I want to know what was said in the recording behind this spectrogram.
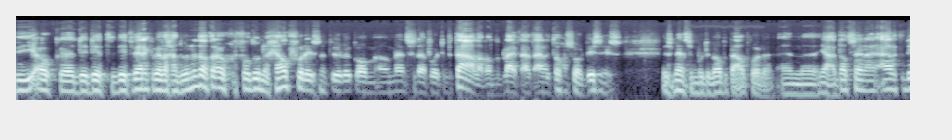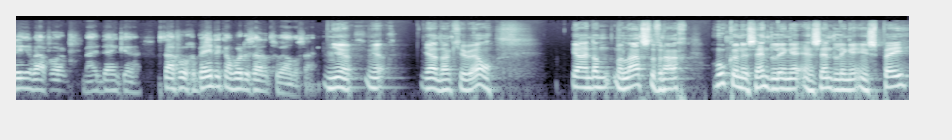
die ook uh, dit, dit, dit werk willen gaan doen. En dat er ook voldoende geld voor is natuurlijk om, mensen daarvoor te betalen. Want het blijft uiteindelijk toch een soort business. Dus mensen moeten wel betaald worden. En uh, ja, dat zijn eigenlijk de dingen waarvoor wij denken... als daarvoor gebeden kan worden, zou dat geweldig zijn. Ja, ja. ja dankjewel. Ja, en dan mijn laatste vraag. Hoe kunnen zendelingen en zendelingen in SPE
